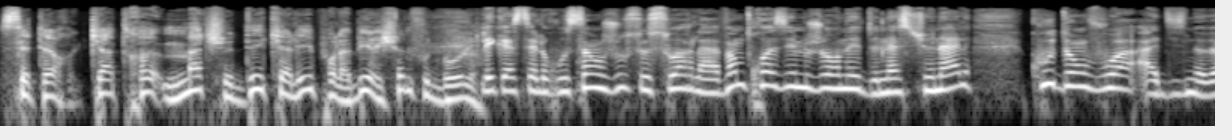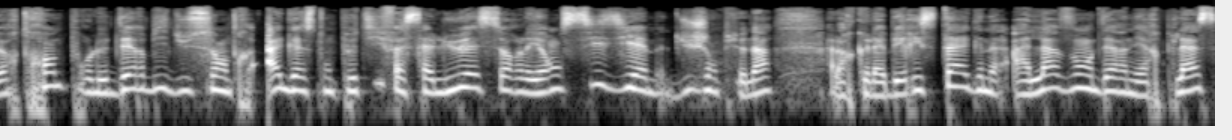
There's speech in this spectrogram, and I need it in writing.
7h04, match décalé pour la Berrichon Football. Les Castelroussins jouent ce soir la 23e journée de National. Coup d'envoi à 19h30 pour le derby du centre à Gaston Petit face à l'US Orléans, sixième du championnat, alors que la Berry stagne à l'avant-dernière place.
